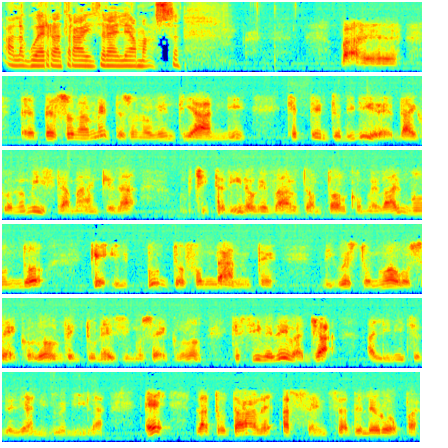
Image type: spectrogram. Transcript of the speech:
alla, guerra tra Israele e Hamas. Ma, eh, eh, personalmente sono 20 anni che tento di dire da economista ma anche da cittadino che valuta un po' come va il mondo che il punto fondante di questo nuovo secolo, ventunesimo secolo, che si vedeva già all'inizio degli anni 2000, è la totale assenza dell'Europa,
